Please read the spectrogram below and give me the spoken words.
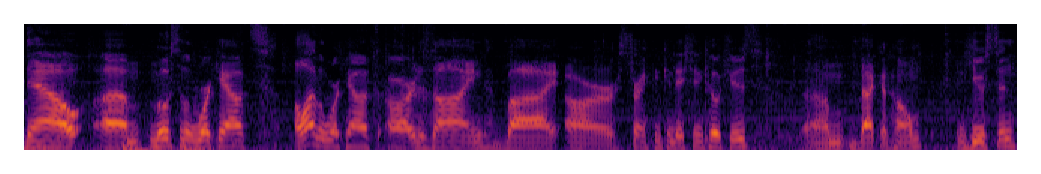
Now, um, most of the workouts, a lot of the workouts are designed by our strength and conditioning coaches um, back at home in Houston.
